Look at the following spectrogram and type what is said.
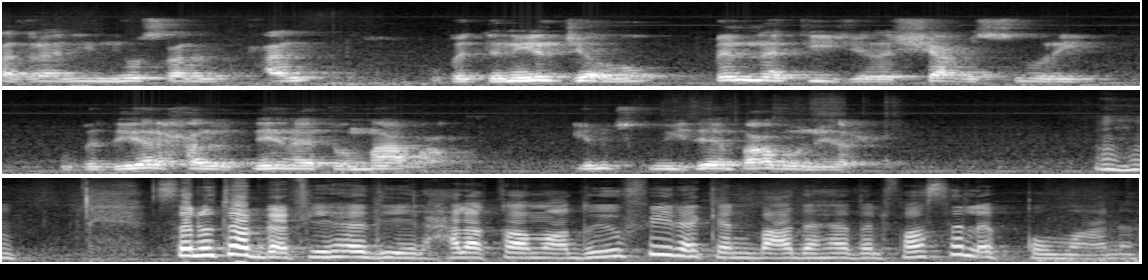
قدرانين يوصلوا للحل وبدهم يلجأوا بالنتيجة للشعب السوري وبده يرحلوا اثنيناتهم مع بعض. يمسكوا إيدين بعض ويرحلوا. سنتابع في هذه الحلقة مع ضيوفي لكن بعد هذا الفاصل ابقوا معنا.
